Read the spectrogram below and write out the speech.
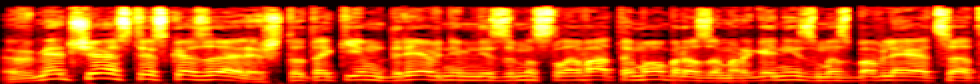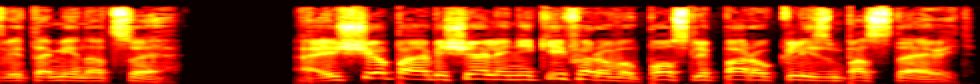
В медчасти сказали, что таким древним незамысловатым образом организм избавляется от витамина С. А еще пообещали Никифорову после пару клизм поставить.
